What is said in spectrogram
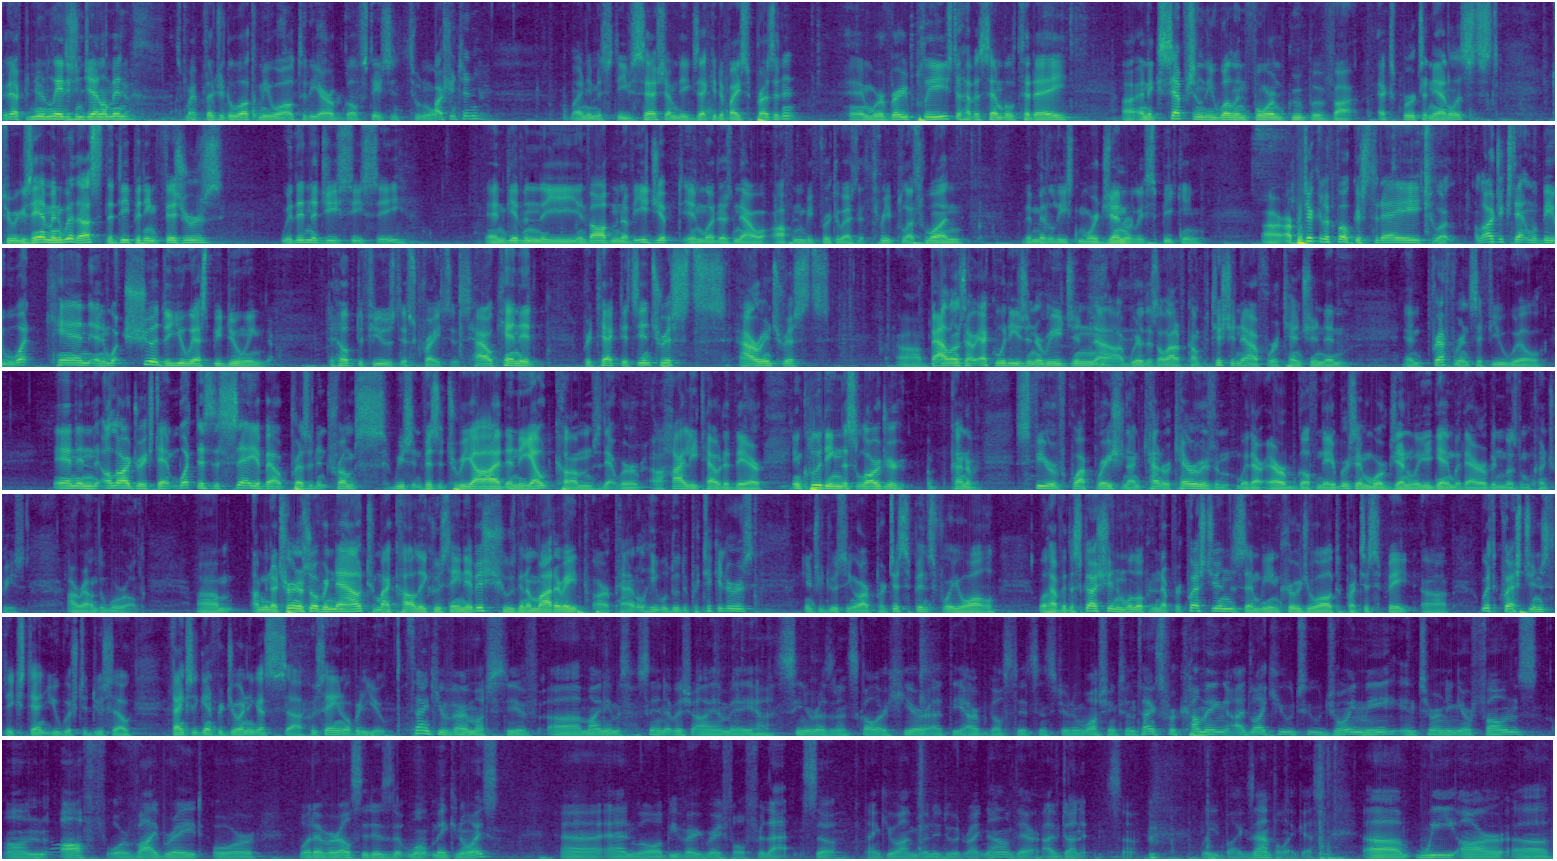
Good afternoon, ladies and gentlemen. It's my pleasure to welcome you all to the Arab Gulf States Institute in Washington. My name is Steve Seche. I'm the Executive Vice President, and we're very pleased to have assembled today uh, an exceptionally well-informed group of uh, experts and analysts to examine with us the deepening fissures within the GCC, and given the involvement of Egypt in what is now often referred to as the three plus one, the Middle East more generally speaking. Our, our particular focus today, to a, a, large extent, will be what can and what should the U.S. be doing yeah. to help diffuse this crisis? How can it protect its interests, our interests, uh, balance our equities in a region uh, where there's a lot of competition now for attention and, and preference, if you will? And in a larger extent, what does this say about President Trump's recent visit to Riyadh and the outcomes that were uh, highly touted there, including this larger uh, kind of sphere of cooperation on counterterrorism with our Arab Gulf neighbors and more generally, again, with Arab and Muslim countries around the world? Um, I'm going to turn this over now to my colleague Hussein Ibish, who's going to moderate our panel. He will do the particulars, introducing our participants for you all. We'll have a discussion and we'll open it up for questions, and we encourage you all to participate uh, with questions to the extent you wish to do so. Thanks again for joining us. Uh, Hussein, over to you. Thank you very much, Steve. Uh, my name is Hussein Ibish. I am a uh, senior resident scholar here at the Arab Gulf States Institute in Washington. Thanks for coming. I'd like you to join me in turning your phones on off or vibrate or whatever else it is that won't make noise. Uh, and we'll all be very grateful for that. So thank you. I'm going to do it right now. There, I've done it. So lead by example, I guess. Um, we are uh,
